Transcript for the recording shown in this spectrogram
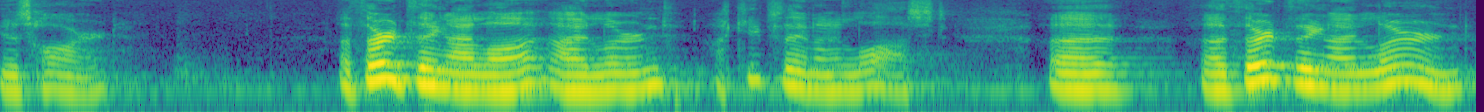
is hard. A third thing I, lo- I learned, I keep saying I lost. Uh, a third thing I learned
